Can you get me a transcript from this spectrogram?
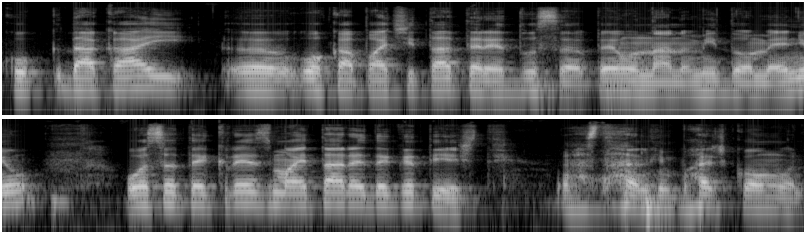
Cu, dacă ai uh, o capacitate redusă pe un anumit domeniu, o să te crezi mai tare decât ești. Asta în limbaj comun.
